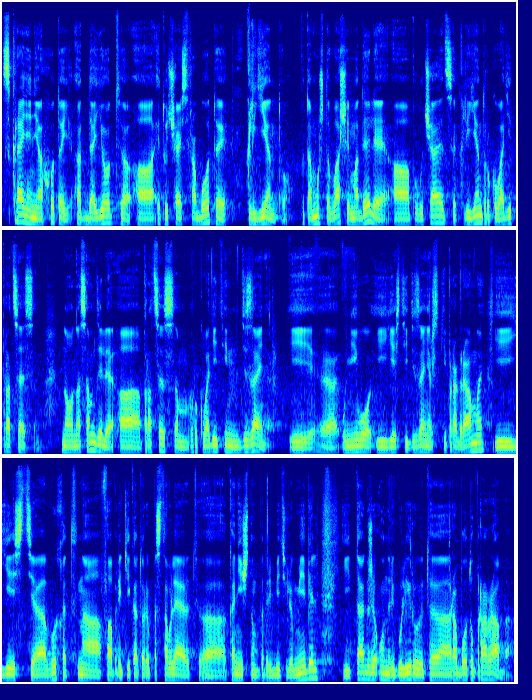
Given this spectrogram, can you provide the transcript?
с крайней неохотой отдает а, эту часть работы клиенту, потому что в вашей модели, а, получается, клиент руководит процессом. Но на самом деле процессом руководит именно дизайнер. И э, у него и есть и дизайнерские программы, и есть выход на фабрики, которые поставляют конечному потребителю мебель, и также он регулирует работу прораба.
